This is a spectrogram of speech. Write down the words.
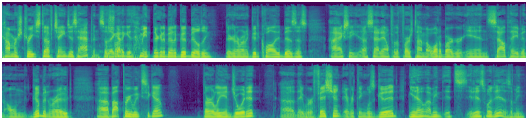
Commerce Street stuff changes happen. So That's they got to get. I mean, they're going to build a good building. They're going to run a good quality business. I actually uh, sat down for the first time at Whataburger in Southaven on Goodman Road uh, about three weeks ago. Thoroughly enjoyed it. Uh, they were efficient. Everything was good. You know, I mean, it's it is what it is. I mean,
